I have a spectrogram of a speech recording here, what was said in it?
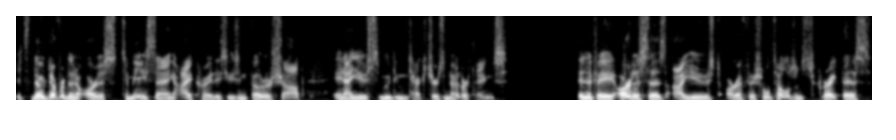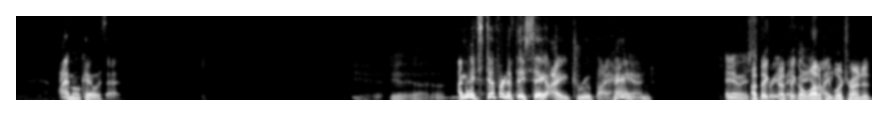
it's no different than an artist to me saying I create this using Photoshop and I use smoothing textures and other things. And if a artist says I used artificial intelligence to create this, I'm okay with that. Yeah. I mean, it's different if they say I drew it by hand. And I think I think a lot of people are trying to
